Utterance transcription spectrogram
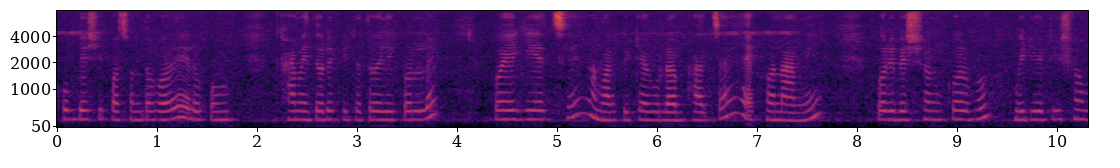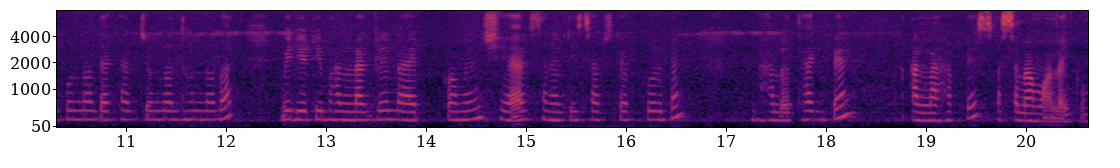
খুব বেশি পছন্দ করে এরকম খামি ধরে পিঠা তৈরি করলে। হয়ে গিয়েছে, আমার পিঠাগুলো ভাজা। এখন আমি পরিবেশন করব। ভিডিওটি সম্পূর্ণ দেখার জন্য ধন্যবাদ। ভিডিওটি ভালো লাগলে লাইক, কমেন্ট, শেয়ার, চ্যানেলটি সাবস্ক্রাইব করবেন। ভালো থাকবেন। আল্লাহ হাফেজ। আসসালামু আলাইকুম।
